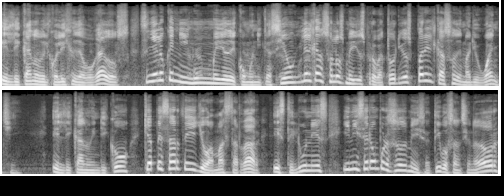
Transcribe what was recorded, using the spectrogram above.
El decano del Colegio de Abogados señaló que ningún medio de comunicación le alcanzó los medios probatorios para el caso de Mario Guanchi. El decano indicó que a pesar de ello, a más tardar este lunes, iniciará un proceso administrativo sancionador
